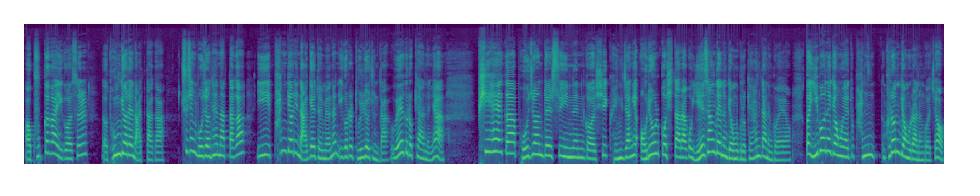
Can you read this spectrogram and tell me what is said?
어, 국가가 이것을 어, 동결해 놨다가 추징 보존해 놨다가 이 판결이 나게 되면은 이거를 돌려준다. 왜 그렇게 하느냐? 피해가 보존될 수 있는 것이 굉장히 어려울 것이다라고 예상되는 경우 그렇게 한다는 거예요. 그러니까 이번의 경우에도 반 그런 경우라는 거죠.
